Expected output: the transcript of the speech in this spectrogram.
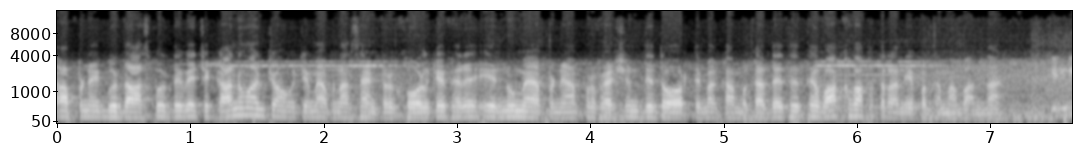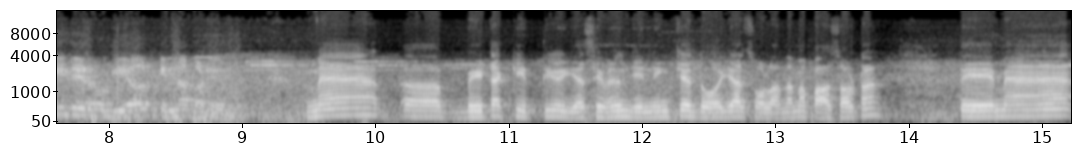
ਆਪਣੇ ਗੁਰਦਾਸਪੁਰ ਦੇ ਵਿੱਚ ਕਾਨਵਨ ਚੌਂਕ 'ਚ ਮੈਂ ਆਪਣਾ ਸੈਂਟਰ ਖੋਲ ਕੇ ਫਿਰ ਇਹਨੂੰ ਮੈਂ ਆਪਣਾ ਪ੍ਰੋਫੈਸ਼ਨ ਦੇ ਤੌਰ ਤੇ ਮੈਂ ਕੰਮ ਕਰਦਾ ਤੇ ਇੱਥੇ ਵੱਖ-ਵੱਖ ਤਰ੍ਹਾਂ ਦੀਆਂ ਪੱਗਾਂ ਮੈਂ ਬੰਨ੍ਹਦਾ। ਕਿੰਨੀ ਦੇਰ ਹੋ ਗਈ ਹੈ ਔਰ ਕਿੰਨਾ ਪੜ੍ਹੇ ਹੋ? ਮੈਂ ਬੀਟੈਕ ਕੀਤੀ ਹੋਈ ਹੈ ਸਿਵਲ ਇੰਜੀਨੀਅਰਿੰਗ ਚ 2016 ਦਾ ਮੈਂ ਪਾਸ ਆਊਟ ਹਾਂ ਤੇ ਮੈਂ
